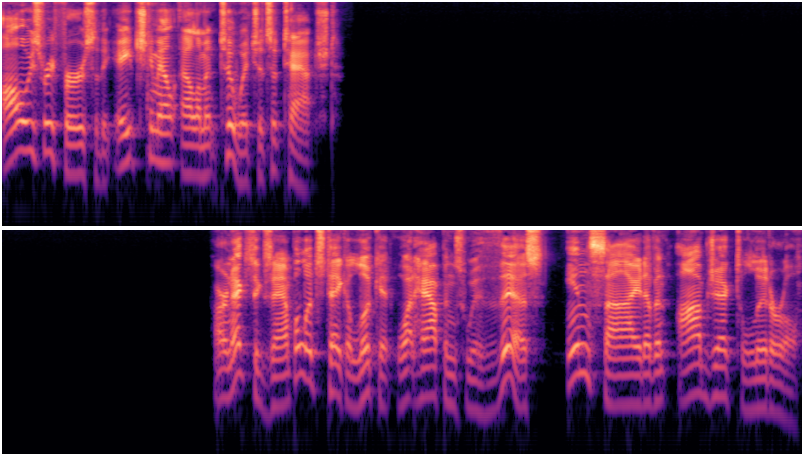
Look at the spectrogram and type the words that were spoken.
always refers to the HTML element to which it's attached. Our next example, let's take a look at what happens with this inside of an object literal.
